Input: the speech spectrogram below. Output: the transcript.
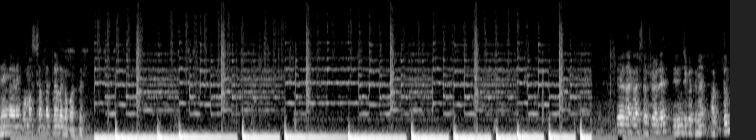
Rengarenk olması çatlakları da kapattı. Evet arkadaşlar şöyle birinci katını attım.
